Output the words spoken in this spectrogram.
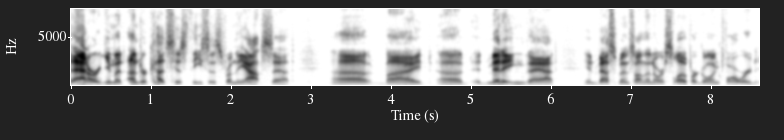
that argument undercuts his thesis from the outset uh, by uh, admitting that investments on the North Slope are going forward.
